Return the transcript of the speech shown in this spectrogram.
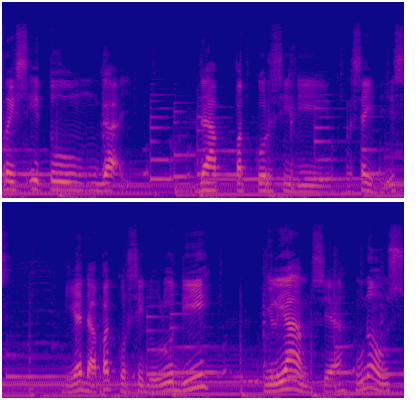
Vries itu nggak dapat kursi di Mercedes dia dapat kursi dulu di Williams ya. Who knows?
